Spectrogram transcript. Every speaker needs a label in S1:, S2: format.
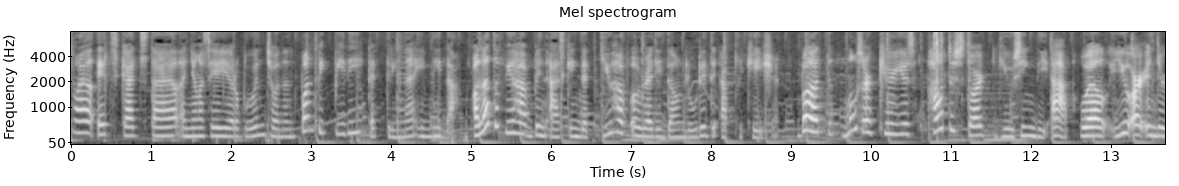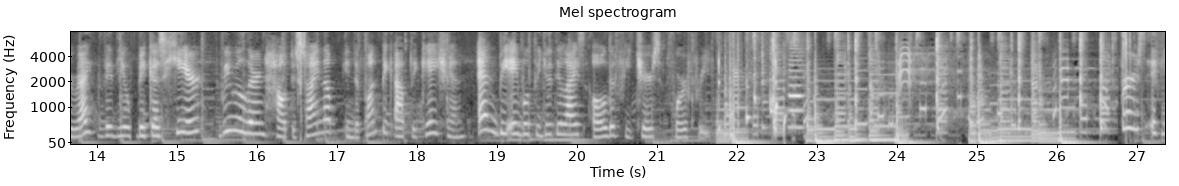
S1: Smile, it's Cat Style. 안녕하세요 여러분. 저는 펀픽 PD Katrina입니다. A lot of you have been asking that you have already downloaded the application. But most are curious how to start using the app. Well, you are in the right video because here we will learn how to sign up in the FunPik application and be able to utilize all the features for free.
